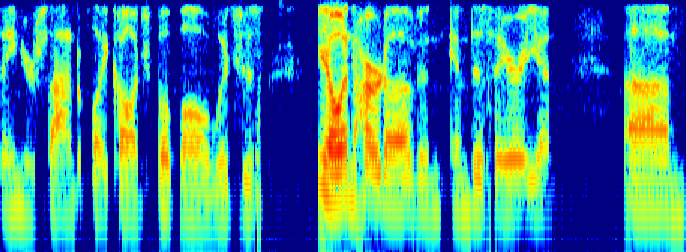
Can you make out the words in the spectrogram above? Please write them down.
seniors signed to play college football, which is, you know, unheard of in in this area. And, um,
